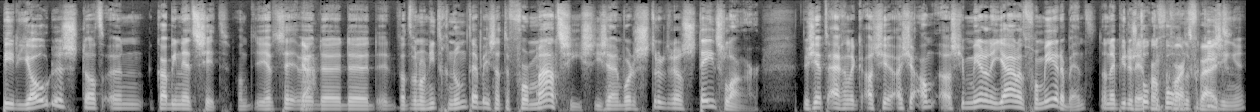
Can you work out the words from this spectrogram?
periodes dat een kabinet zit. Want je hebt Ja. de, de, de- wat we nog niet genoemd hebben, is dat de formaties, die zijn, worden structureel steeds langer. Dus je hebt eigenlijk, als je, als je, als je meer dan een jaar aan het formeren bent, dan heb je dus Ben tot de volgende verkiezingen,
